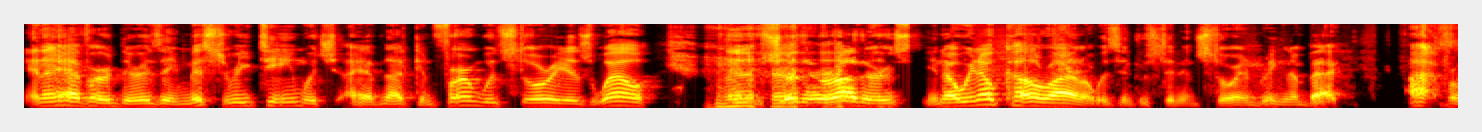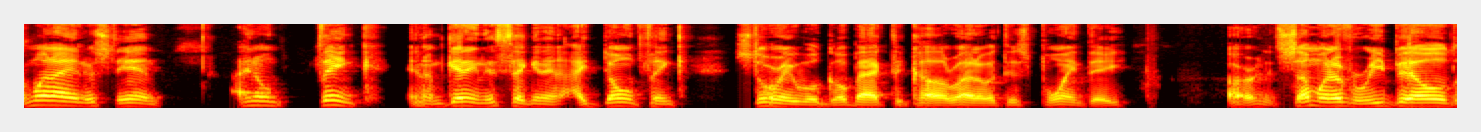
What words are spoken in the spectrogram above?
And I have heard there is a mystery team, which I have not confirmed with Story as well. And I'm sure there are others. You know, we know Colorado was interested in Story and bringing him back. Uh, from what I understand, I don't think, and I'm getting this second, I don't think Story will go back to Colorado at this point. They are somewhat of a rebuild.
